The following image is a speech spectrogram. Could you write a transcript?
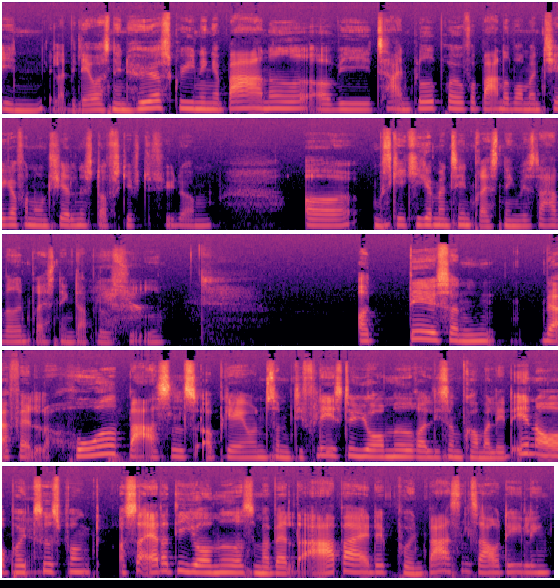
en, eller vi laver sådan en hørescreening af barnet, og vi tager en blodprøve for barnet, hvor man tjekker for nogle sjældne stofskiftesygdomme. Og måske kigger man til en bristning, hvis der har været en bristning, der er blevet syet. Og det er sådan i hvert fald hovedbarselsopgaven, som de fleste jordmødre ligesom kommer lidt ind over på et tidspunkt. Og så er der de jordmødre, som har valgt at arbejde på en barselsafdeling,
